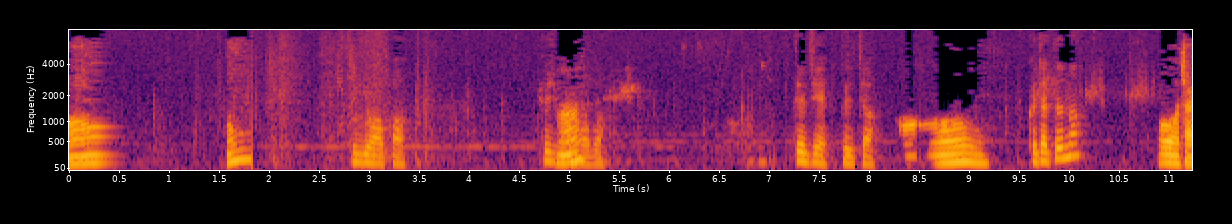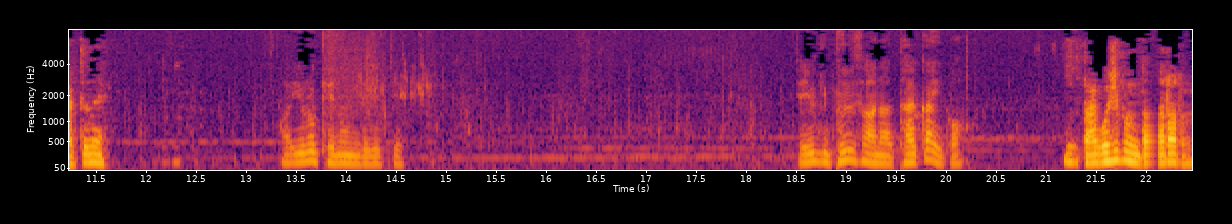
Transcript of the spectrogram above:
어, 어, 여기 와봐. 표지판 어? 와봐. 뜨지, 글자. 어, 글자 뜨나? 어, 잘 뜨네. 아, 이렇게 해놓으면 되겠지. 야, 여기 분수 하나 달까, 이거? 달고 싶으면 달아라.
